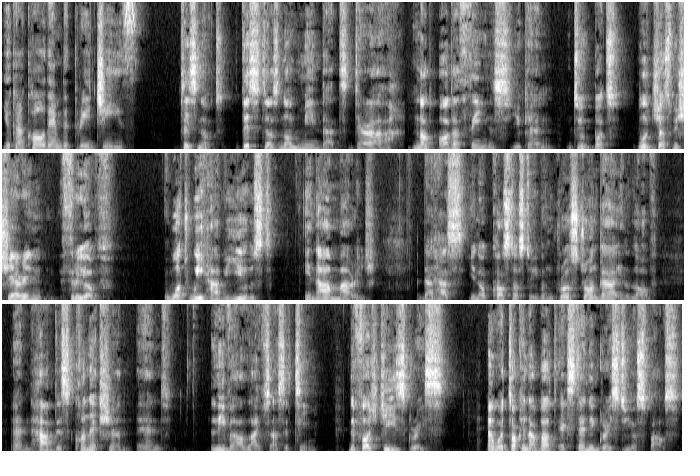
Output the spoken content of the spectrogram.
You can call them the three G's. Please note, this does not mean that there are not other things you can do, but we'll just be sharing three of what we have used in our marriage that has, you know, caused us to even grow stronger in love and have this connection and live our lives as a team. The first G is grace. And we're talking about extending grace to your spouse.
